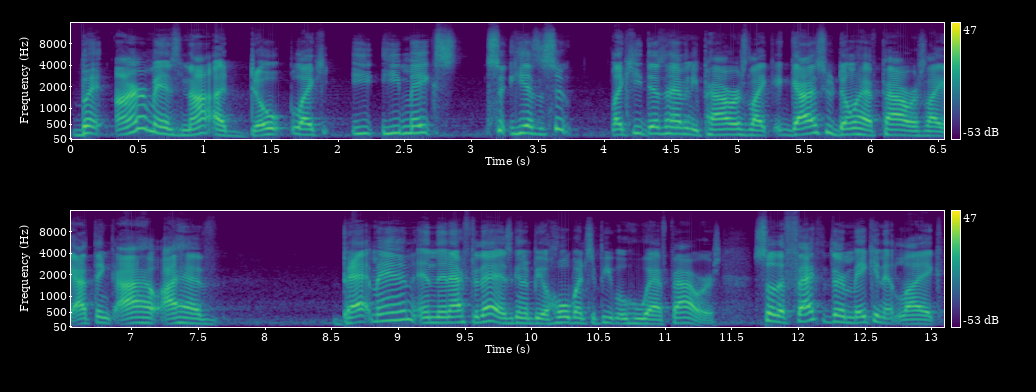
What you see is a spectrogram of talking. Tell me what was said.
But Iron Man's not a dope. Like he, he makes he has a suit. Like he doesn't have any powers. Like guys who don't have powers. Like I think I I have Batman, and then after that is going to be a whole bunch of people who have powers. So the fact that they're making it like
